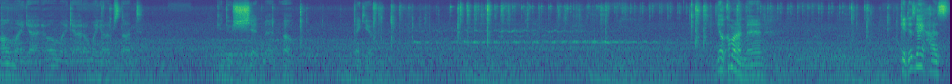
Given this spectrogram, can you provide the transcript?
Oh my god, oh my god, oh my god, I'm stunned. Can do shit, man. Oh. Thank you. Yo, come on, man. Okay, this guy has...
